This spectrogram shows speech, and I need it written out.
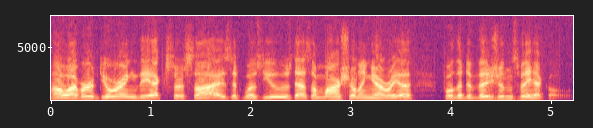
However, during the exercise, it was used as a marshaling area for the division's vehicles.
